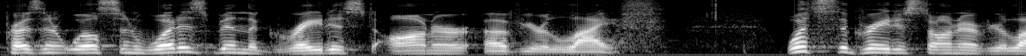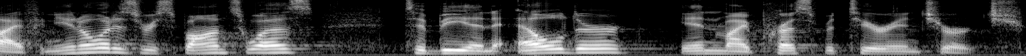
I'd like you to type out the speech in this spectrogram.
President Wilson, what has been the greatest honor of your life? What's the greatest honor of your life? And you know what his response was? To be an elder in my Presbyterian church.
